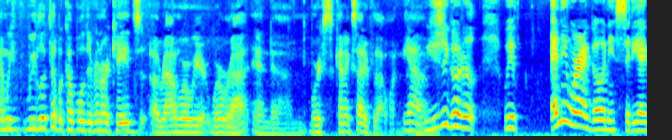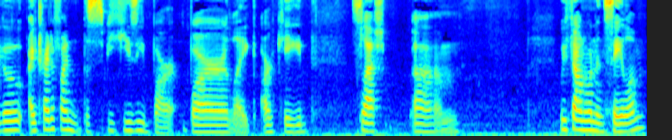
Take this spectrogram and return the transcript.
And we we looked up a couple of different arcades around where we where we're at, and um, we're kind of excited for that one. yeah, Um, we usually go to we have anywhere I go, any city I go, I try to find the speakeasy bar bar like arcade slash. um We found one in Salem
